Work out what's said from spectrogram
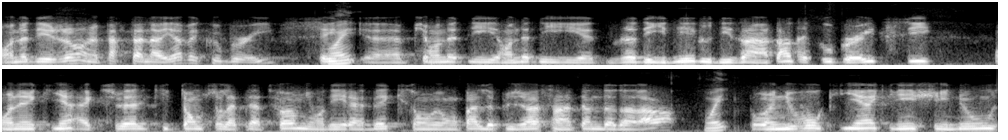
on a déjà un partenariat avec Uber Eats. Oui. puis on a des on a des, des deals ou des ententes avec Uber Eats. Si on a un client actuel qui tombe sur la plateforme, ils ont des rabais qui sont, on parle de plusieurs centaines de dollars. Oui. Pour un nouveau client qui vient chez nous,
